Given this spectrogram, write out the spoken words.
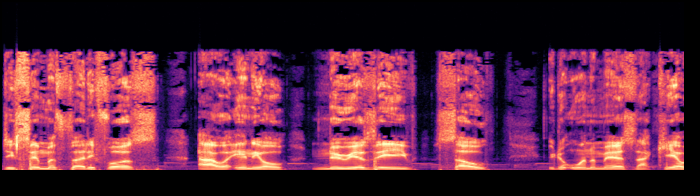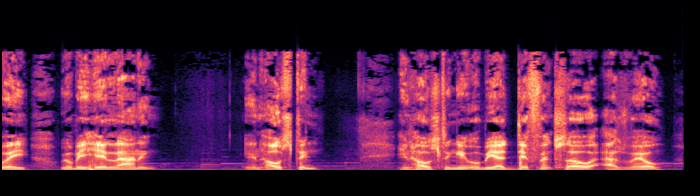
December 31st, our annual New Year's Eve show. You don't want to miss that. Kelly will be headlining and hosting. And hosting it will be a different show as well.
